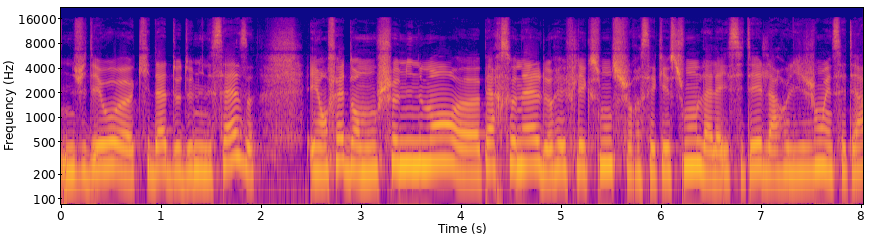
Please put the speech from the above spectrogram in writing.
une, vidéo euh, qui date de 2016, et en fait, dans mon cheminement euh, personnel de réflexion sur ces questions de la laïcité, de la religion, etc.,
